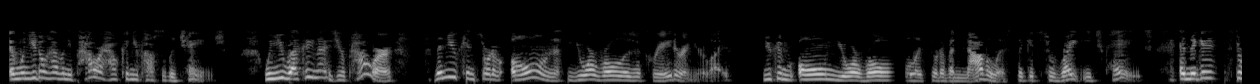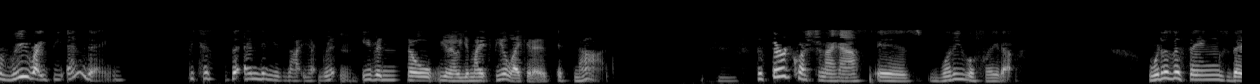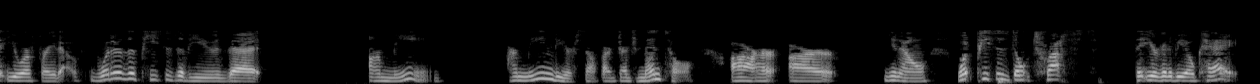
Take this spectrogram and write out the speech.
And when you don't have any power, how can you possibly change? When you recognize your power, then you can sort of own your role as a creator in your life you can own your role as sort of a novelist that gets to write each page and that gets to rewrite the ending because the ending is not yet written, even though, you know, you might feel like it is. It's not. Mm-hmm. The third question I asked is, what are you afraid of? What are the things that you're afraid of? What are the pieces of you that are mean, are mean to yourself, are judgmental, are, are, you know, what pieces don't trust that you're going to be okay?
